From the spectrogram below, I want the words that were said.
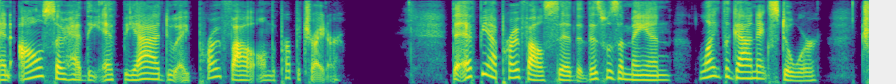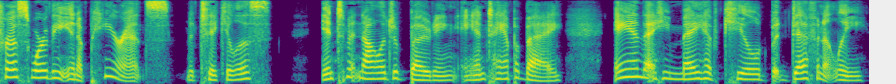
and also had the FBI do a profile on the perpetrator. The FBI profile said that this was a man like the guy next door, trustworthy in appearance, meticulous, intimate knowledge of boating and Tampa Bay, and that he may have killed but definitely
